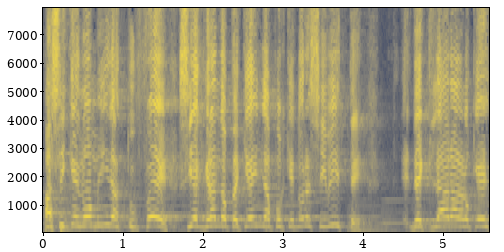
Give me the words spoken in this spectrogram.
Así que no miras tu fe si es grande o pequeña porque no recibiste. Declara lo que es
